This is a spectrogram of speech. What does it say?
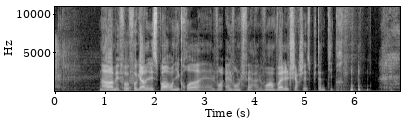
Non, mais faut, faut garder l'espoir, on y croit, et elles vont, elles vont le faire, elles vont, vont aller le chercher, ce putain de titre.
